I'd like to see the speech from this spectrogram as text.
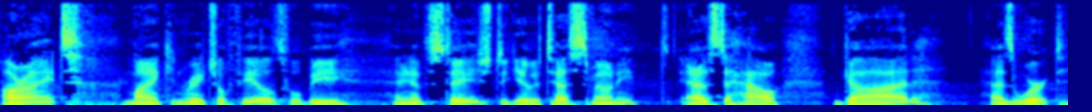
All right. Mike and Rachel Fields will be heading up the stage to give a testimony as to how God has worked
